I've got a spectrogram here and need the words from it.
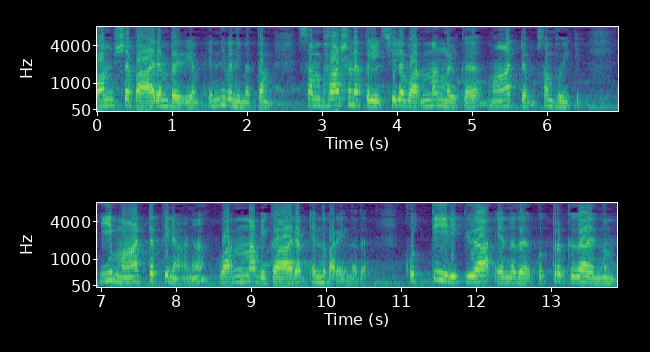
വംശപാരമ്പര്യം എന്നിവ നിമിത്തം സംഭാഷണത്തിൽ ചില വർണങ്ങൾക്ക് മാറ്റം സംഭവിക്കും. ഈ മാറ്റത്തിനാണ് വർണവികാരം എന്ന് പറയുന്നത്. കുത്തിയിരിക്കുക എന്നത് കുത്തൃക്കുക എന്നും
